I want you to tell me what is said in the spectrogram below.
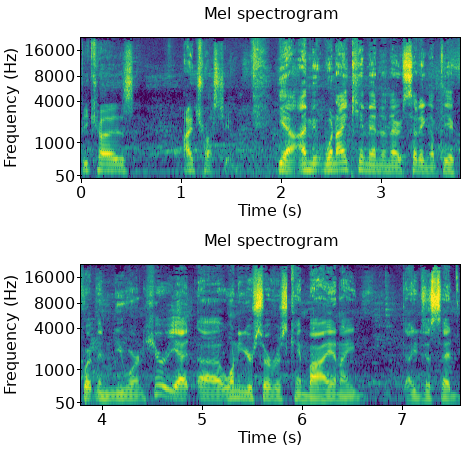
because I trust you. Yeah, I mean, when I came in and I was setting up the equipment and you weren't here yet, uh, one of your servers came by and I, I just said,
